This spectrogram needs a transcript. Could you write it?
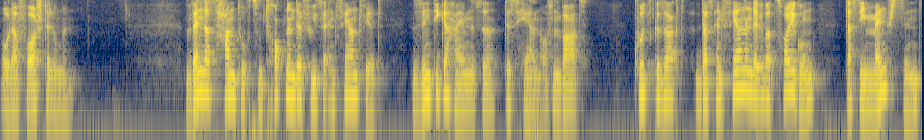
oder Vorstellungen. Wenn das Handtuch zum Trocknen der Füße entfernt wird, sind die Geheimnisse des Herrn offenbart. Kurz gesagt, das Entfernen der Überzeugung, dass sie Mensch sind,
